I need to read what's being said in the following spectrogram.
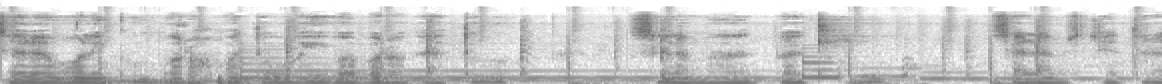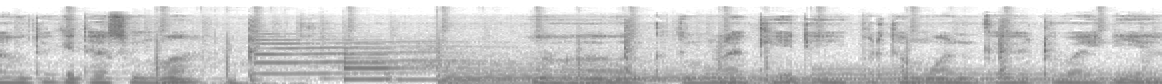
Assalamualaikum warahmatullahi wabarakatuh. Selamat pagi. Salam sejahtera untuk kita semua. Uh, Ketemu lagi di pertemuan kedua ini ya.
